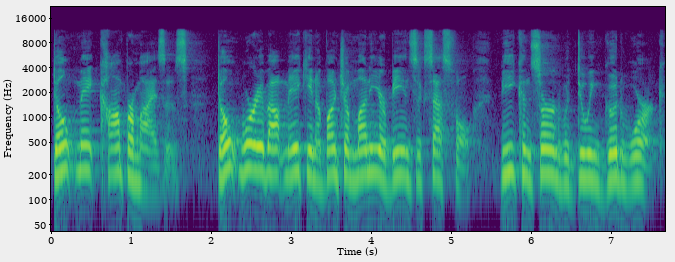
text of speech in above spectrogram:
Don't make compromises. Don't worry about making a bunch of money or being successful. Be concerned with doing good work.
